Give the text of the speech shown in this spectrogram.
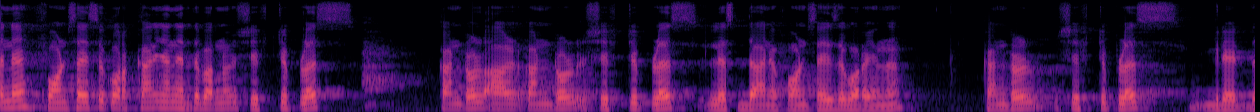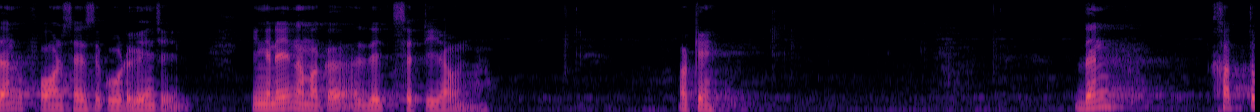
തന്നെ ഫോൺ സൈസ് കുറയ്ക്കാൻ ഞാൻ നേരത്തെ പറഞ്ഞു ഷിഫ്റ്റ് പ്ലസ് കൺട്രോൾ ആൾ control shift plus less than font size കുറയുന്നു. Control shift plus greater than font size കൂടുകയും ചെയ്യും ഇങ്ങനെ നമുക്ക് ഇത് സെറ്റ് ചെയ്യാവുന്നതാണ്. ഓക്കെ ദെൻ ഖത്ത്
